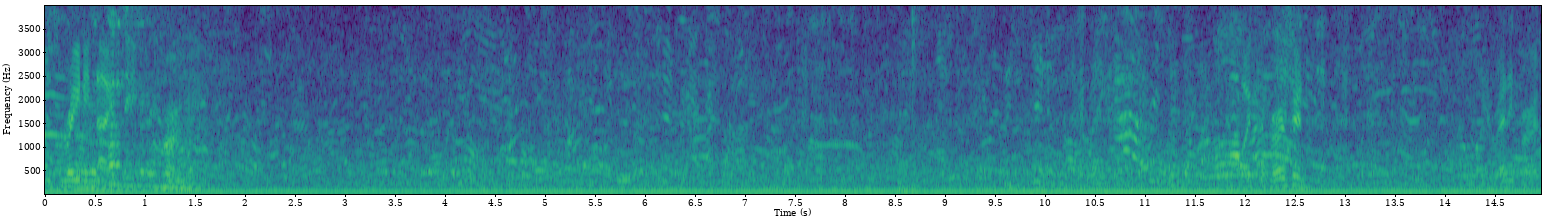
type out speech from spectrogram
This rainy night. Point conversion. Get ready for it.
